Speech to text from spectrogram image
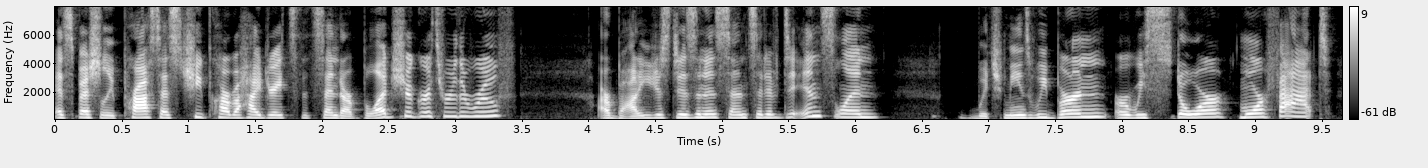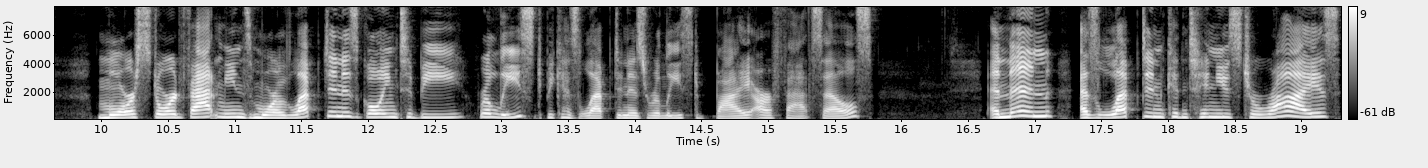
especially processed cheap carbohydrates that send our blood sugar through the roof. Our body just isn't as sensitive to insulin, which means we burn or we store more fat. More stored fat means more leptin is going to be released because leptin is released by our fat cells. And then as leptin continues to rise,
